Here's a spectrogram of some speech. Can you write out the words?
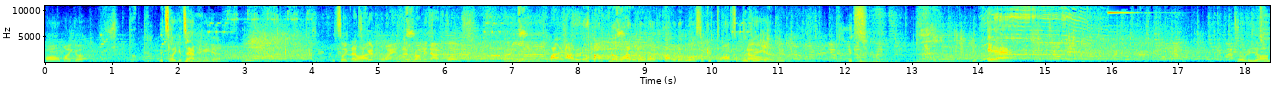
Oh my god. It's like it's happening again. It's like That's not. a good point. That's probably not close. I, I don't know. I don't know. I don't know what. I don't know who else it could possibly No. be. I mean. yeah. Cody up.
